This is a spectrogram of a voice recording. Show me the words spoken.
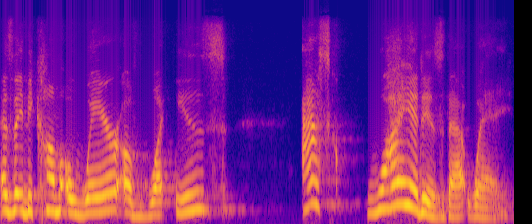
as they become aware of what is, ask why it is that way.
